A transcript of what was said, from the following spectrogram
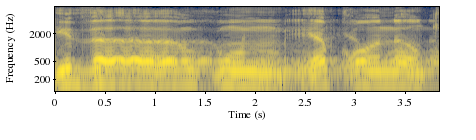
إذا هم يقنطون.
